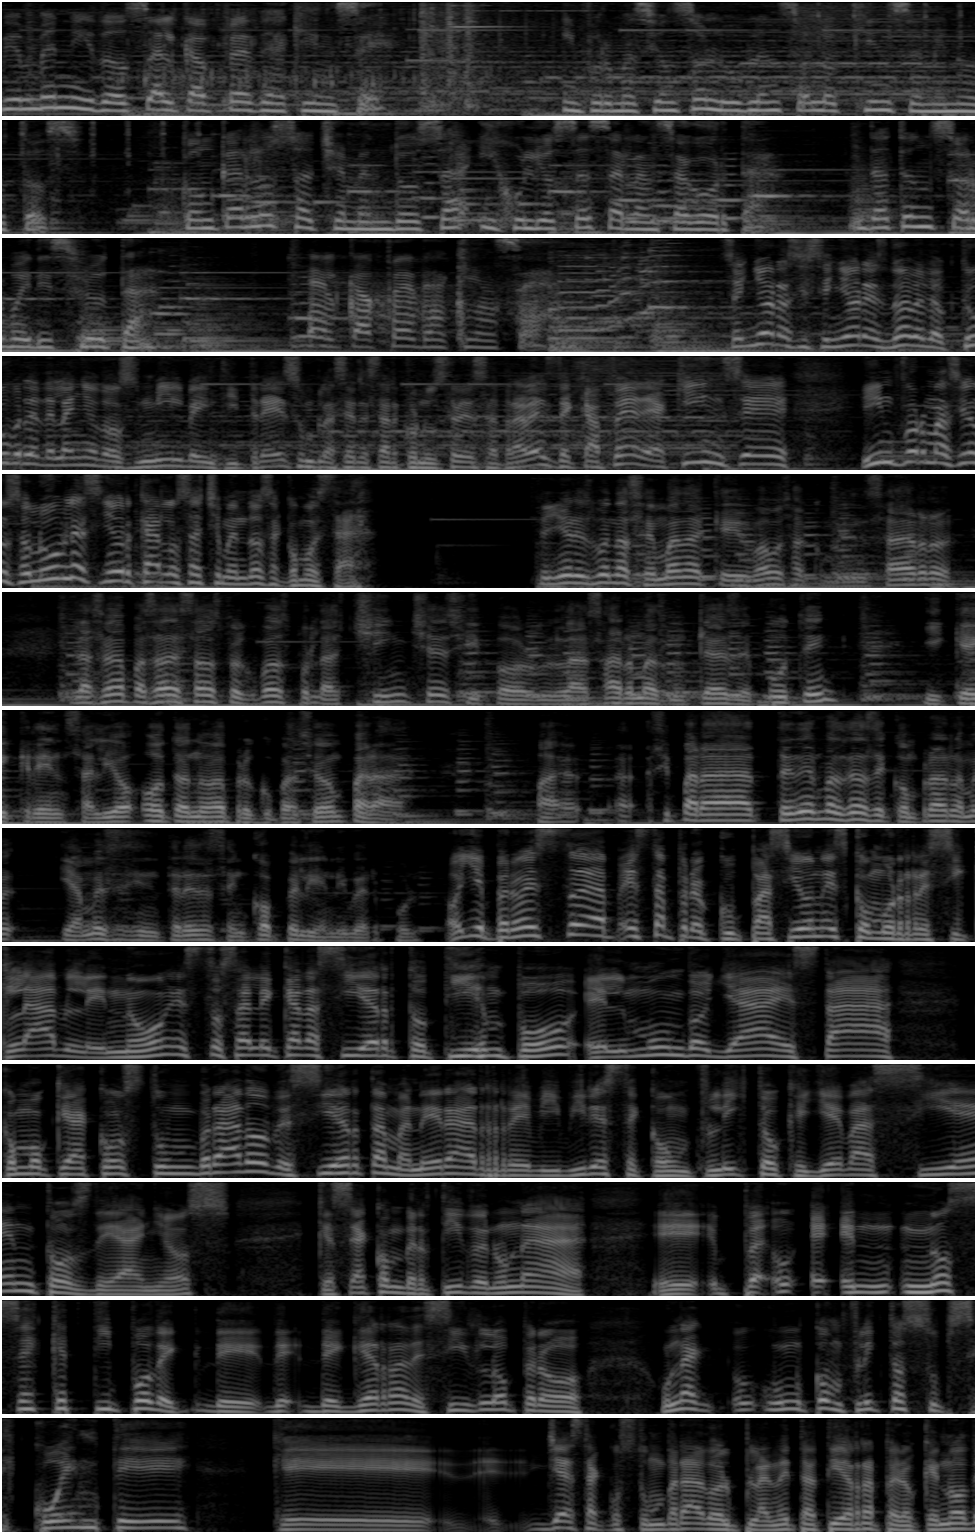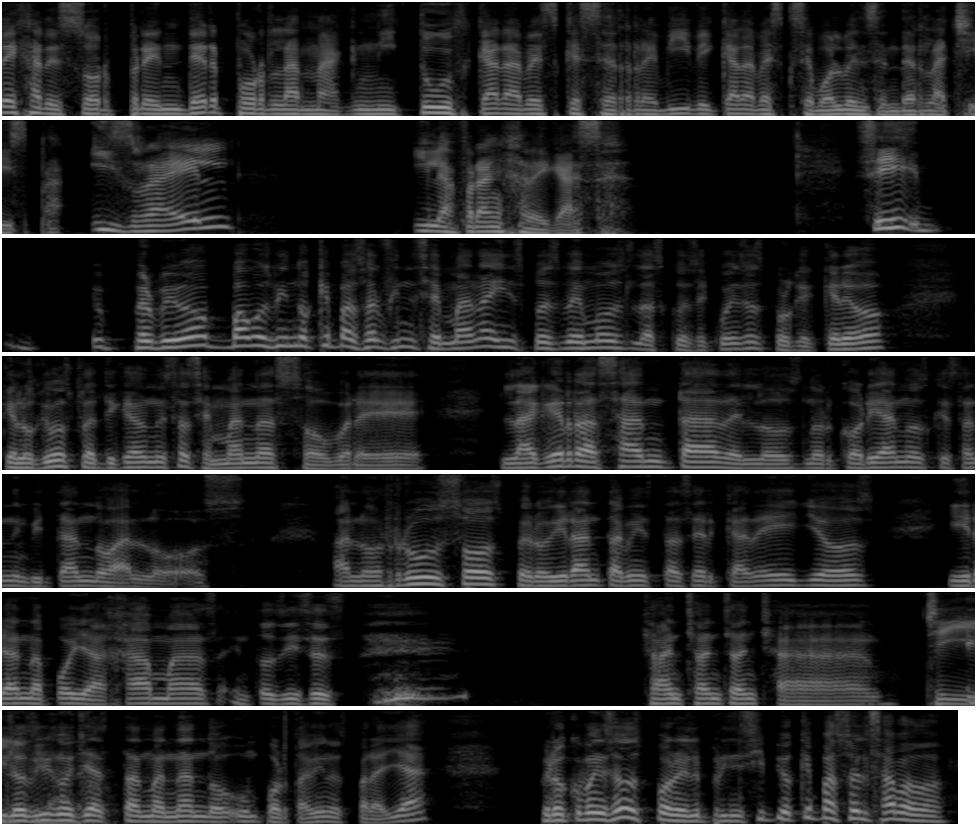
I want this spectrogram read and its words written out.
Bienvenidos al Café de A15. Información soluble en solo 15 minutos. Con Carlos H. Mendoza y Julio César Lanzagorta. Date un sorbo y disfruta. El Café de A15. Señoras y señores, 9 de octubre del año 2023. Un placer estar con ustedes a través de Café de A15. Información soluble. Señor Carlos H. Mendoza, ¿cómo está? Señores, buena semana que vamos a comenzar. La semana pasada estábamos preocupados por las chinches y por las armas nucleares de Putin. ¿Y qué creen? Salió otra nueva preocupación para, para, tener más ganas de comprar y a meses intereses en Coppel y en Liverpool. Oye, pero esta, esta preocupación es como reciclable, ¿no? Esto sale cada cierto tiempo. El mundo ya está como que acostumbrado de cierta manera a revivir este conflicto que lleva cientos de años que se ha convertido en una, eh, en no sé qué tipo de, guerra decirlo, pero una, un conflicto subsecuente que eh, ya está acostumbrado el planeta Tierra, pero que no deja de sorprender por la magnitud cada vez que se revive y cada vez que se vuelve a encender la chispa. Israel y la franja de Gaza. Sí, pero primero vamos viendo qué pasó el fin de semana y después vemos las consecuencias, porque creo que lo que hemos platicado en esta semana sobre la guerra santa de los norcoreanos que están invitando a los, a los rusos, pero Irán también está cerca de ellos, Irán apoya a Hamas, entonces dices, chan, chan, chan, chan. y los gringos ya están mandando un portaaviones para allá. Pero comenzamos por el principio. ¿Qué pasó el sábado?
